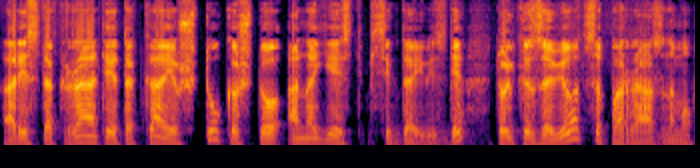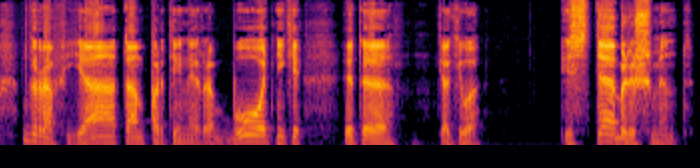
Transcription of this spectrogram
Аристократия такая штука, что она есть всегда и везде, только зовется по-разному. Графья там, партийные работники, это, как его, истеблишмент,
